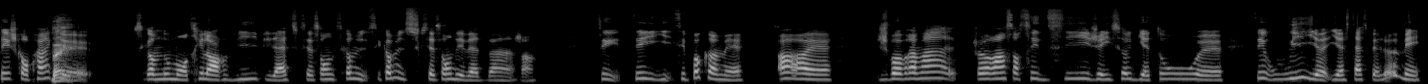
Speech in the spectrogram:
Tu sais, je comprends Ben- que c'est comme nous montrer leur vie, puis la succession. C'est comme, c'est comme une succession d'événements, genre. C'est, tu sais, il- c'est pas comme euh, Ah, euh, je vais vraiment, je vais vraiment sortir d'ici, j'ai ça le ghetto. euh. Oui, il y a, il y a cet aspect-là, mais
